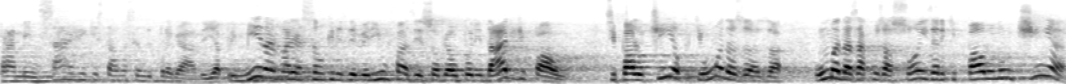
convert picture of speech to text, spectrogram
para a mensagem que estava sendo pregada. E a primeira avaliação que eles deveriam fazer sobre a autoridade de Paulo, se Paulo tinha, porque uma das, uma das acusações era que Paulo não tinha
